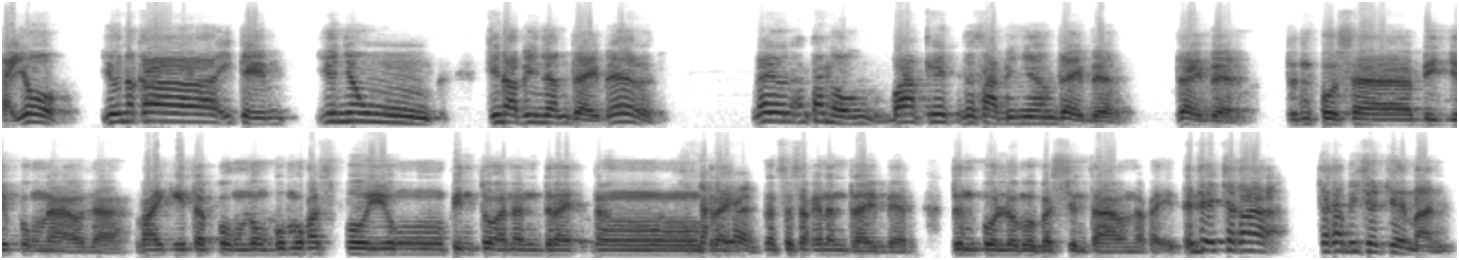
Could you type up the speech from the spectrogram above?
kayo. Yung naka-itim, yun yung sinabi nilang driver. Ngayon, ang tanong, bakit nasabi niya ng driver? Driver. Doon po sa video pong nauna, makikita pong nung bumukas po yung pintuan ng, dri- ng, Sasakyan. dri- ng sasakyan ng driver, doon po lumabas yung taong nakaitim. Hindi, tsaka, tsaka Mr. Chairman,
